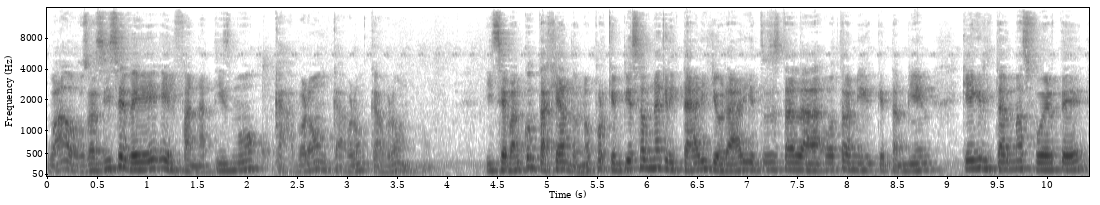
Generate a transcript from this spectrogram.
wow, o sea, sí se ve el fanatismo cabrón, cabrón, cabrón. Y se van contagiando, ¿no? Porque empieza una a gritar y llorar y entonces está la otra amiga que también quiere gritar más fuerte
